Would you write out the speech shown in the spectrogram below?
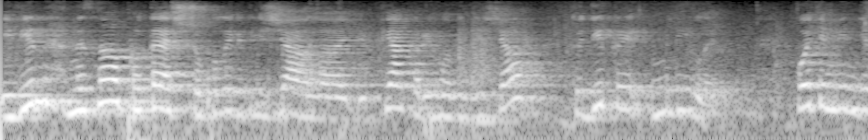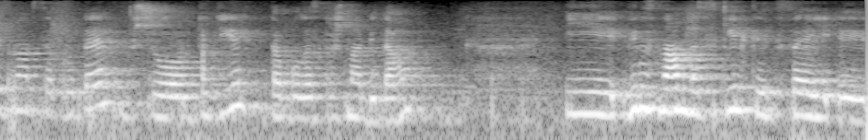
І він не знав про те, що коли від'їжджала фіакр його від'їжджав, то діти мліли. Потім він дізнався про те, що тоді там була страшна біда, і він знав, наскільки цей е,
